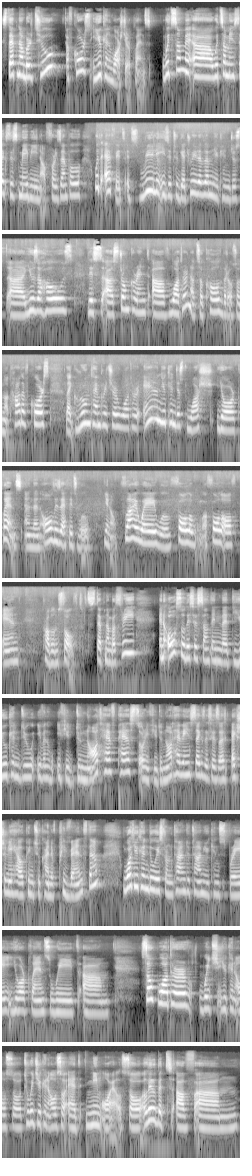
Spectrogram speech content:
Step number two of course you can wash your plants. With some uh, with some insects this may be enough. For example with aphids it's really easy to get rid of them. You can just uh, use a hose this uh, strong current of water, not so cold, but also not hot, of course, like room temperature water, and you can just wash your plants, and then all these aphids will, you know, fly away, will fall, fall off, and problem solved. Step number three, and also this is something that you can do even if you do not have pests or if you do not have insects. This is actually helping to kind of prevent them. What you can do is from time to time you can spray your plants with um, soap water, which you can also to which you can also add neem oil. So a little bit of um,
